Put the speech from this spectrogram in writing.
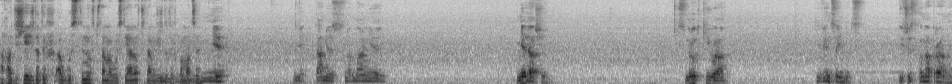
A chodzisz jeść do tych Augustynów, czy tam Augustianów, czy tam gdzieś do tych pomocy? Nie. Nie. Tam jest normalnie. Nie da się. Smród kiła i więcej nic. I wszystko naprane.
